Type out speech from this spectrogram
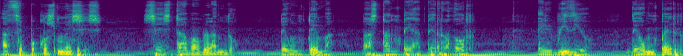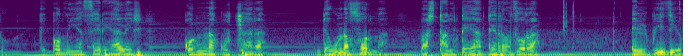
hace pocos meses, se estaba hablando de un tema bastante aterrador. El vídeo de un perro que comía cereales con una cuchara de una forma bastante aterradora. El vídeo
